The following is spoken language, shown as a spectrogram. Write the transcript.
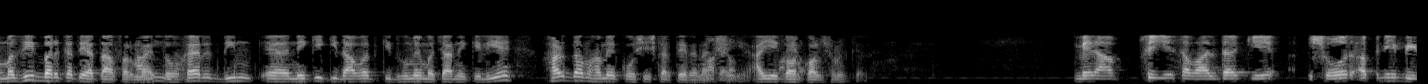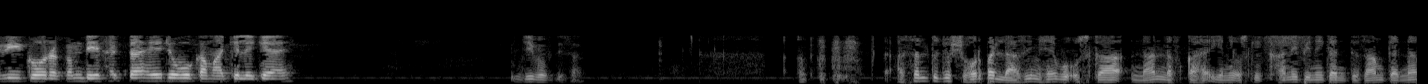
مزید برکت عطا فرمائے۔ تو خیر دین نیکی کی دعوت کی دھومیں مچانے کے لیے ہر دم ہمیں کوشش کرتے رہنا چاہیے۔ آئیے ایک اور کال شامل کریں۔ میرا آپ سے یہ سوال تھا کہ شور اپنی بیوی کو رقم دے سکتا ہے جو وہ کما کے لے کے آئے؟ جی مفتی صاحب۔ اصل تو جو شوہر پر لازم ہے وہ اس کا نان نفقہ ہے یعنی اس کے کھانے پینے کا انتظام کرنا،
